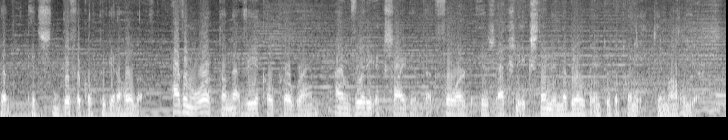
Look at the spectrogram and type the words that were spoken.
that it's difficult to get a hold of. Having worked on that vehicle program, I am very excited that Ford is actually extending the build into the 2018 model year.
